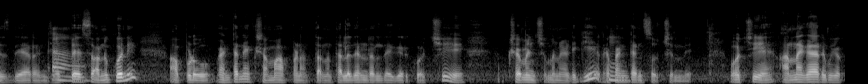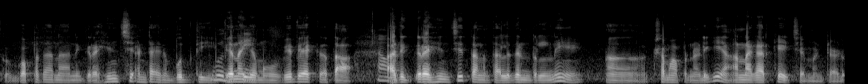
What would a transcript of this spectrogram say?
is there అని చెప్పేసి అనుకొని అప్పుడు వెంటనే క్షమాపణ తన తల్లిదండ్రుల దగ్గరికి వచ్చి క్షమించమని అడిగి రెపెంటెన్స్ వచ్చింది. వచ్చి అన్నగారి యొక్క గొప్పతనాన్ని గ్రహించి అంటే ఆయన బుద్ధి వినయము వివేకత అది గ్రహించి తన తల్లిదండ్రుల్ని క్షమాపణ అడిగి అన్నగారికే ఇచ్చేయమంటాడు.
